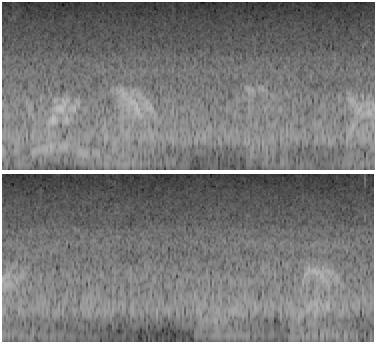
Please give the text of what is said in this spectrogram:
The score is now at 9, home 12.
